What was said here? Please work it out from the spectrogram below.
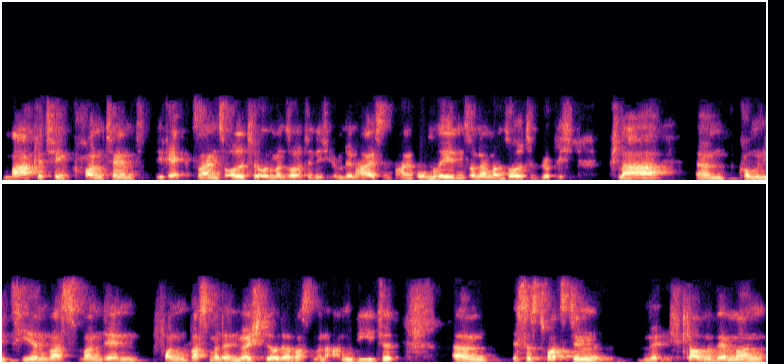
Marketing, Content direkt sein sollte und man sollte nicht um den heißen Brei rumreden, sondern man sollte wirklich klar ähm, kommunizieren, was man denn von was man denn möchte oder was man anbietet. Ähm, ist es trotzdem ich glaube, wenn man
